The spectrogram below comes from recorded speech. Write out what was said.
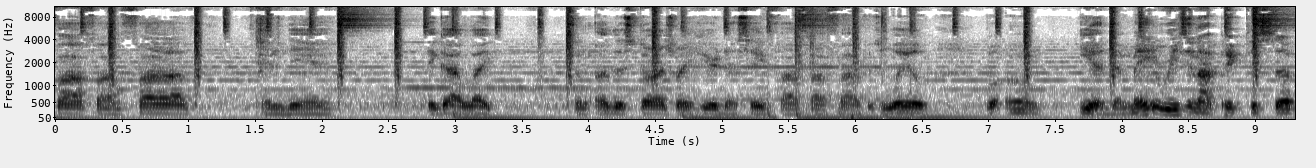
555 and then it got like some other stars right here that say 555 as well. But um yeah, the main reason I picked this up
